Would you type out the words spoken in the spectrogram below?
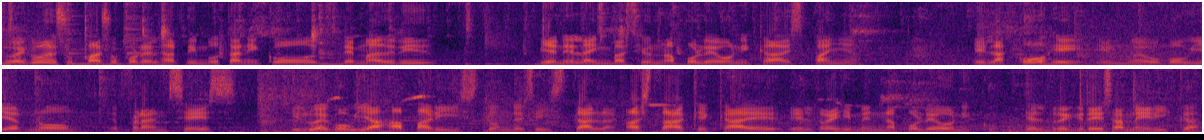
Luego de su paso por el Jardín Botánico de Madrid, viene la invasión napoleónica a España. Él acoge el nuevo gobierno francés y luego viaja a París, donde se instala, hasta que cae el régimen napoleónico. Él regresa a América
